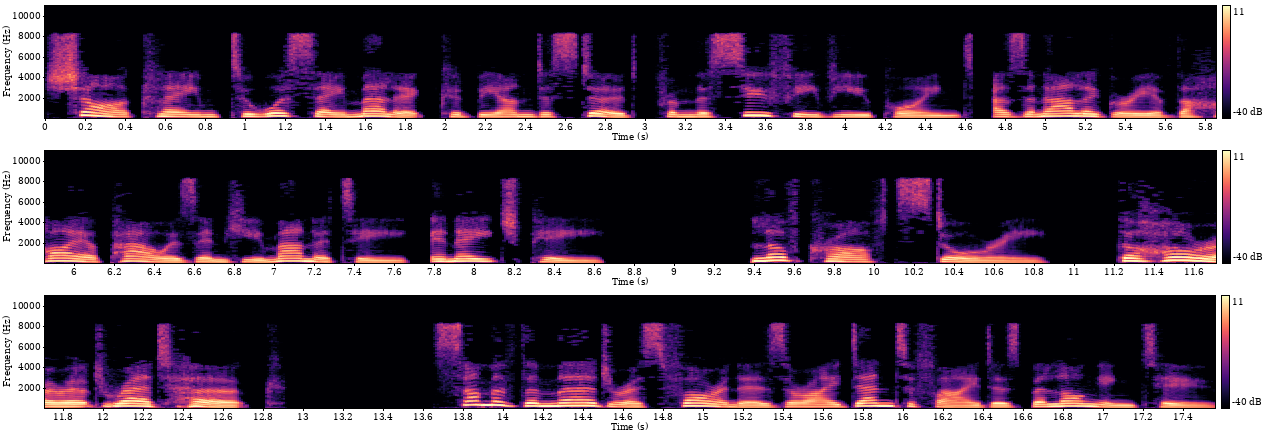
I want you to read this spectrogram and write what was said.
Shah claimed Tawuse Melik could be understood, from the Sufi viewpoint, as an allegory of the higher powers in humanity, in H.P. Lovecraft's story, the horror at Red Hook. Some of the murderous foreigners are identified as belonging to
